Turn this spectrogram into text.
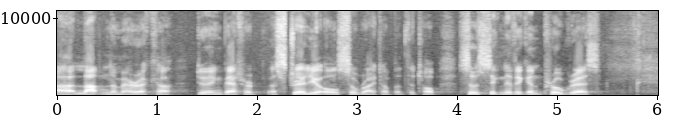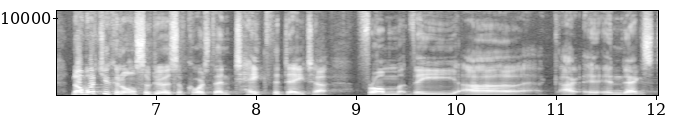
uh, Latin America, doing better. Australia also right up at the top. So significant progress. Now, what you can also do is, of course, then take the data from the uh, index,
